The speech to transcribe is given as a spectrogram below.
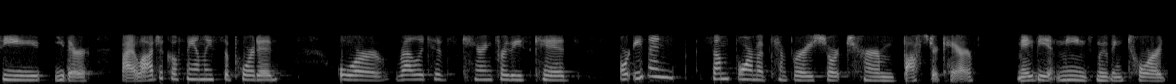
see either biological families supported or relatives caring for these kids or even some form of temporary short-term foster care. Maybe it means moving towards,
